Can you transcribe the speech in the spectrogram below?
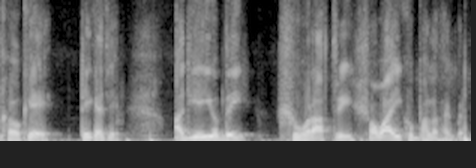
ওকে, ঠিক আছে। আজ এই অবধি শুভরাত্রি। সবাই খুব ভালো থাকবেন।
